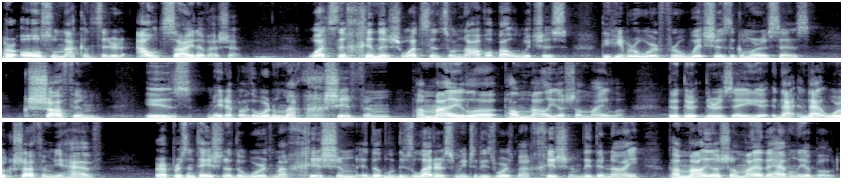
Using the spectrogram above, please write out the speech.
are also not considered outside of Hashem. What's the chiddush? What's so novel about witches? The Hebrew word for witches, the Gemara says, kshafim, is made up of the word machshifim palmalia shalmaila. There, there, there's a uh, in that in that word kshafim you have representation of the words machishim. There's letters from each of these words. Machishim they deny palmalia shalmaila the heavenly abode.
